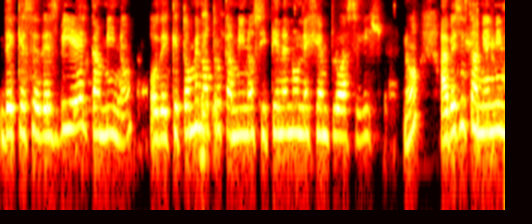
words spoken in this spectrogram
de que se desvíe el camino o de que tomen otro camino si tienen un ejemplo a seguir, ¿no? A veces también mi,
